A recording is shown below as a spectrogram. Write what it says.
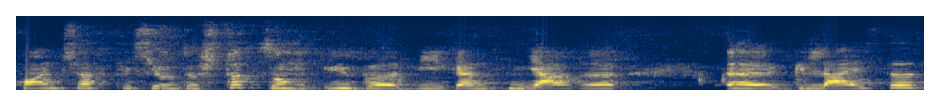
freundschaftliche Unterstützung über die ganzen Jahre äh, geleistet,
